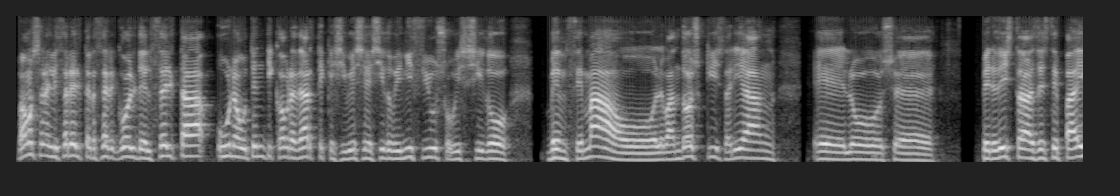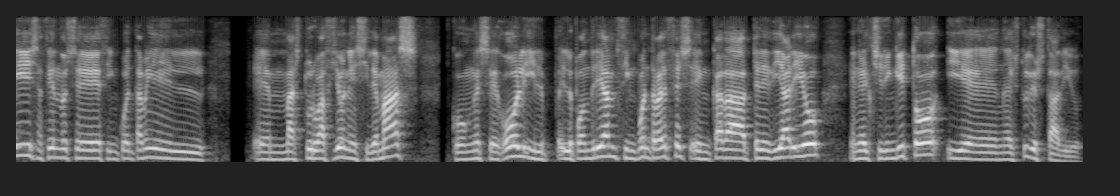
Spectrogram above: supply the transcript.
Vamos a analizar el tercer gol del Celta, una auténtica obra de arte que si hubiese sido Vinicius o hubiese sido Benzema o Lewandowski, estarían eh, los eh, periodistas de este país haciéndose 50.000 eh, masturbaciones y demás con ese gol y, lo pondrían 50 veces en cada telediario, en el chiringuito y en el estudio estadio.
